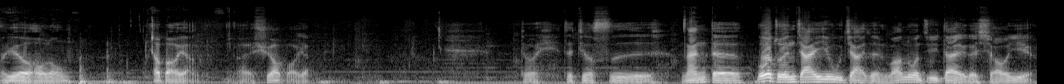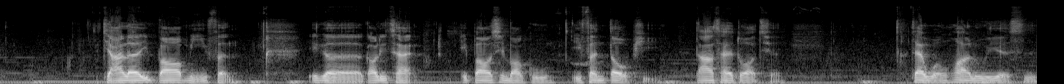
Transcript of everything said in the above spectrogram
我也有喉咙要保养，呃，需要保养。对，这就是难得。不过昨天加义物价也是很高，诺基带了一个宵夜，夹了一包米粉，一个高丽菜，一包杏鲍菇，一份豆皮。大家猜多少钱？在文化路夜市，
